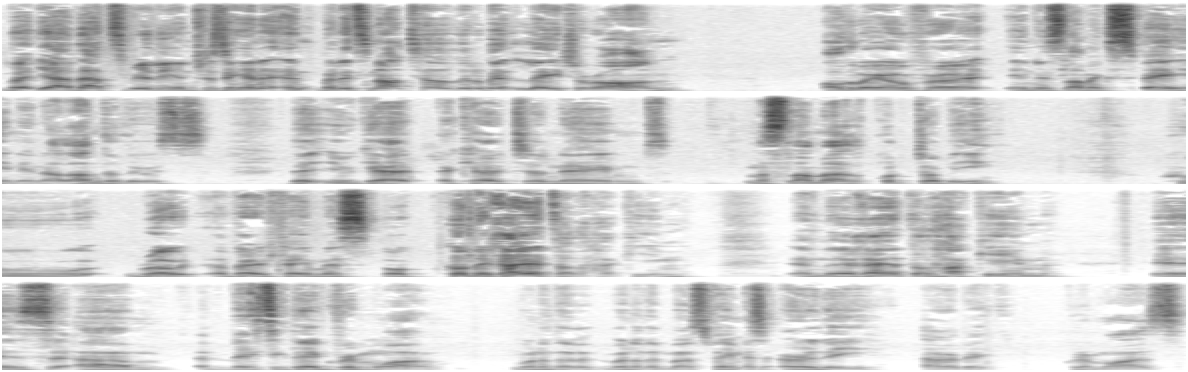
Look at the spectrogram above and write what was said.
But yeah, that's really interesting. And, and But it's not till a little bit later on, all the way over in Islamic Spain, in Al Andalus, that you get a character named Maslama al Qurtubi, who wrote a very famous book called the Ghayat al Hakim. And the Ghayat al Hakim is um, basically a grimoire, one of the one of the most famous early Arabic grimoires,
